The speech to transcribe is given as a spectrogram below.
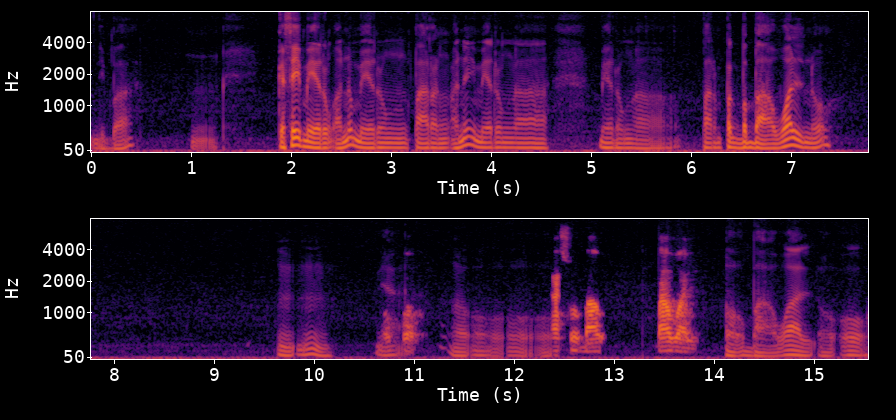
Di ba? Mm. Kasi merong ano, merong parang ano eh, merong ah, merong ah, parang pagbabawal, no? Mm. Yeah. Opo. Oo, oo, oo, oo. Kaso baw bawal. Oo, bawal. Oo.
